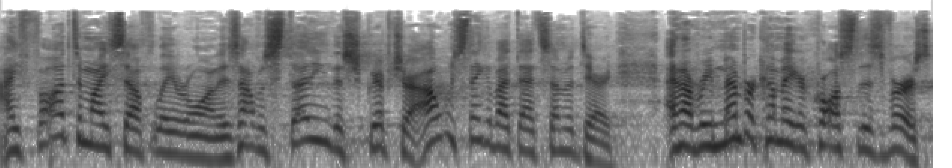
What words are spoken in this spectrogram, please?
I thought to myself later on, as I was studying the scripture, I always think about that cemetery. And I remember coming across this verse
